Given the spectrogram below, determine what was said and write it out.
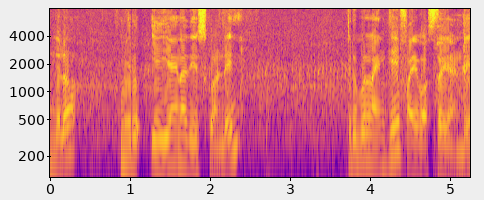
ఇందులో మీరు ఏ అయినా తీసుకోండి. త్రిబుల్ నైన్కి ఫైవ్ వస్తాయండి.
